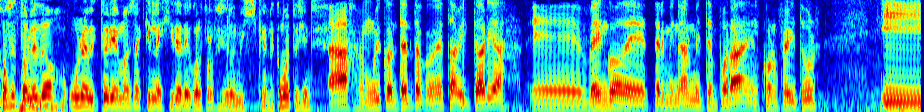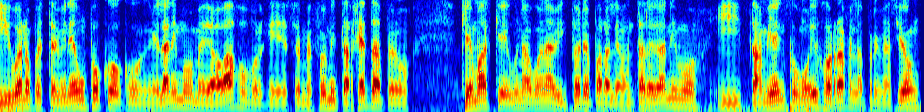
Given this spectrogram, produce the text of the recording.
José Toledo, una victoria más aquí en la gira de golf profesional mexicana. ¿Cómo te sientes? Ah, muy contento con esta victoria. Eh, vengo de terminar mi temporada en el Corn Ferry Tour y bueno, pues terminé un poco con el ánimo medio abajo porque se me fue mi tarjeta, pero qué más que una buena victoria para levantar el ánimo y también, como dijo Rafa en la premiación,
